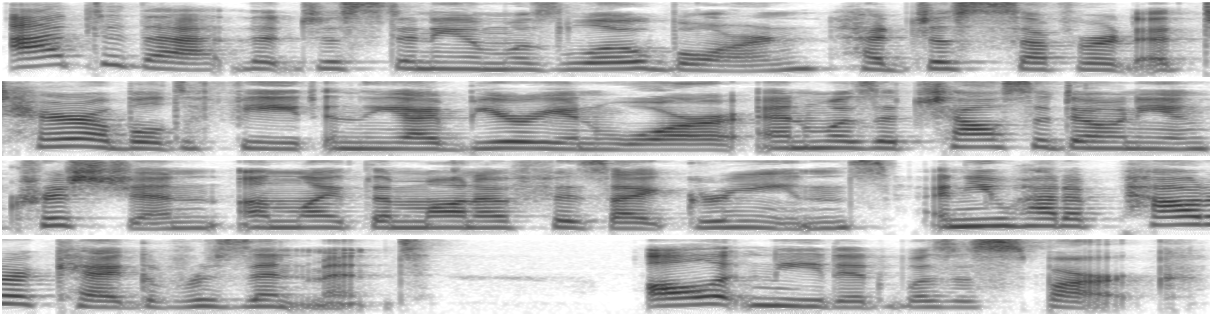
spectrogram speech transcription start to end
Add to that that Justinian was lowborn, had just suffered a terrible defeat in the Iberian War, and was a Chalcedonian Christian, unlike the Monophysite Greens, and you had a powder keg of resentment. All it needed was a spark,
